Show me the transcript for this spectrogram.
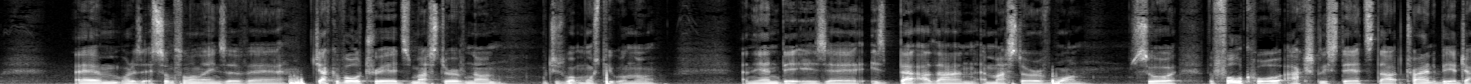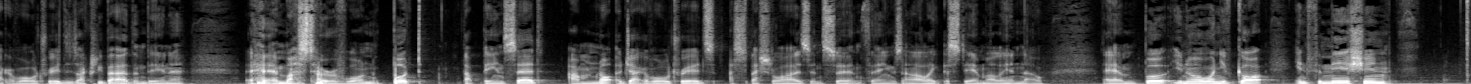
um, what is it it's something along the lines of uh, jack of all trades master of none which is what most people know and the end bit is uh, is better than a master of one so the full quote actually states that trying to be a jack of all trades is actually better than being a, a master of one. But that being said, I'm not a jack of all trades. I specialize in certain things, and I like to stay in my lane now. Um, but you know, when you've got information,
